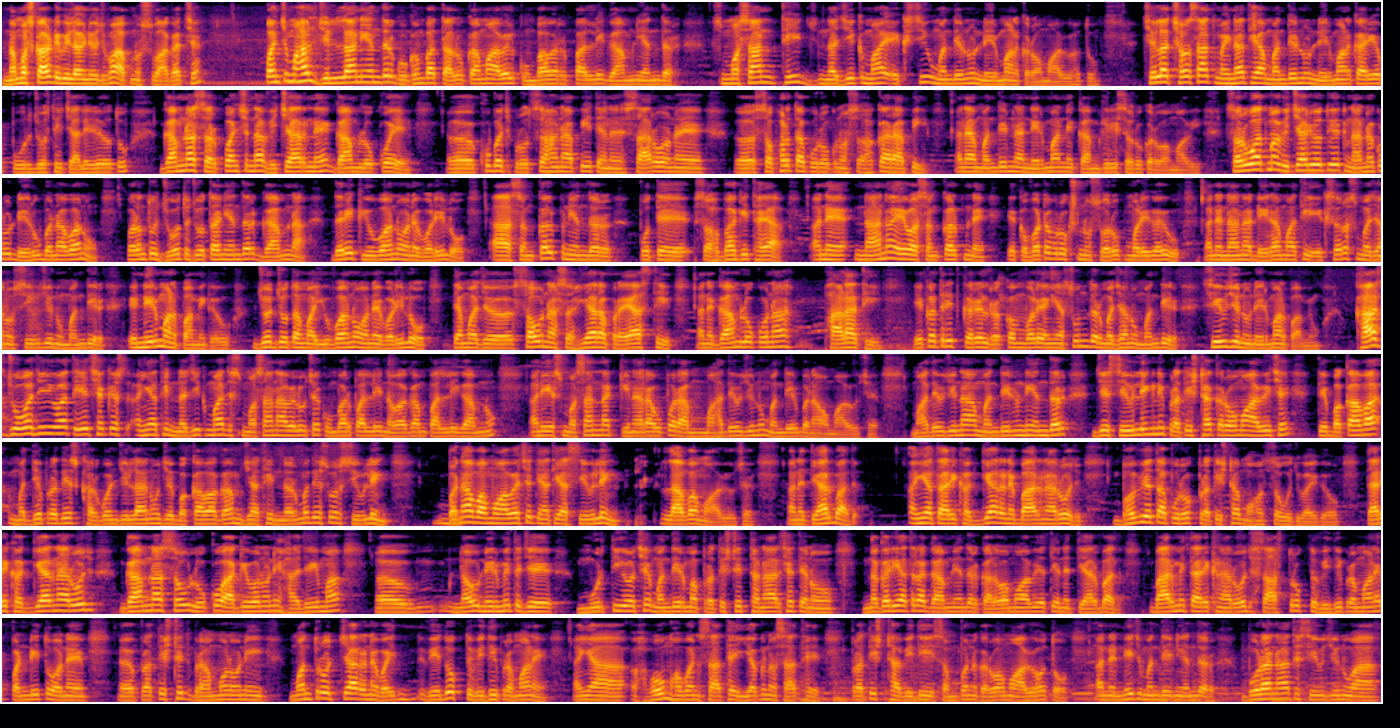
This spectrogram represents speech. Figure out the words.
નમસ્કાર ડીવી લાઈવ ન્યૂઝમાં આપનું સ્વાગત છે. પંચમહાલ જિલ્લાની અંદર ઘોઘંબા તાલુકામાં આવેલ કુંભાવરપાલ્લી ગામની અંદર સ્મશાનથી નજીકમાં એક શિવ મંદિરનું નિર્માણ કરવામાં આવ્યું હતું. છેલ્લા છ સાત મહિનાથી આ મંદિરનું નિર્માણ કાર્ય પૂરજોશથી ચાલી રહ્યું હતું. ગામના સરપંચના વિચારને ગામ લોકોએ ખૂબ જ પ્રોત્સાહન આપી તેને સારો અને સફળતાપૂર્વકનો સહકાર આપી અને આ મંદિરના નિર્માણની કામગીરી શરૂ કરવામાં આવી. શરૂઆતમાં વિચાર્યું હતું એક નાનકડું ડેરું બનાવવાનું, પરંતુ જોત જોતાની અંદર ગામના દરેક યુવાનો અને વડીલો આ સંકલ્પની અંદર પોતે સહભાગી થયા અને નાના એવા સંકલ્પને એક વટવૃક્ષનું સ્વરૂપ મળી ગયું અને નાના ડેરામાંથી એક સરસ મજાનું શિવજીનું મંદિર એ નિર્માણ પામી ગયું. જોત જોતામાં યુવાનો અને વડીલો તેમજ સૌના સહિયારા પ્રયાસથી અને ગામ લોકોના ફાળાથી એકત્રિત કરેલ રકમ વડે અહીંયા સુંદર મજાનું મંદિર શિવજીનું નિર્માણ પામ્યું. ખાસ જોવા જેવી વાત એ છે કે અહીંયાથી નજીકમાં જ સ્મશાન આવેલું છે, કુંભારપાલ્લી, નવાગામ, પાલ્લી ગામનું. અને એ સ્મશાનના કિનારા ઉપર આ મહાદેવજીનું મંદિર બનાવવામાં આવ્યું છે. મહાદેવજીના મંદિરની અંદર જે શિવલિંગની પ્રતિષ્ઠા કરવામાં આવી છે તે બકાવા મધ્યપ્રદેશ, ખરગોન જિલ્લાનું જે બકાવા ગામ, જ્યાંથી નર્મદેશ્વર શિવલિંગ બનાવવામાં આવે છે, ત્યાંથી આ શિવલિંગ લાવવામાં આવ્યું છે. અને ત્યારબાદ અહીંયા તારીખ અગિયાર અને બારના રોજ ભવ્યતાપૂર્વક પ્રતિષ્ઠા મહોત્સવ ઉજવાઈ ગયો. તારીખ અગિયારના રોજ ગામના સૌ લોકો આગેવાનોની હાજરીમાં નવનિર્મિત જે મૂર્તિઓ છે, મંદિરમાં પ્રતિષ્ઠિત થનાર છે, તેનો નગરયાત્રા ગામની અંદર કાઢવામાં આવી હતી અને ત્યારબાદ બારમી તારીખના રોજ શાસ્ત્રોક્ત વિધિ પ્રમાણે પંડિતો અને પ્રતિષ્ઠિત બ્રાહ્મણોની મંત્રોચ્ચાર અને વૈદ- વેદોક્ત વિધિ પ્રમાણે અહીંયા હોમ હવન સાથે, યજ્ઞ સાથે પ્રતિષ્ઠા વિધિ સંપન્ન કરવામાં આવ્યો હતો અને નિજ મંદિરની અંદર ભોળાનાથ શિવજીનું આ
